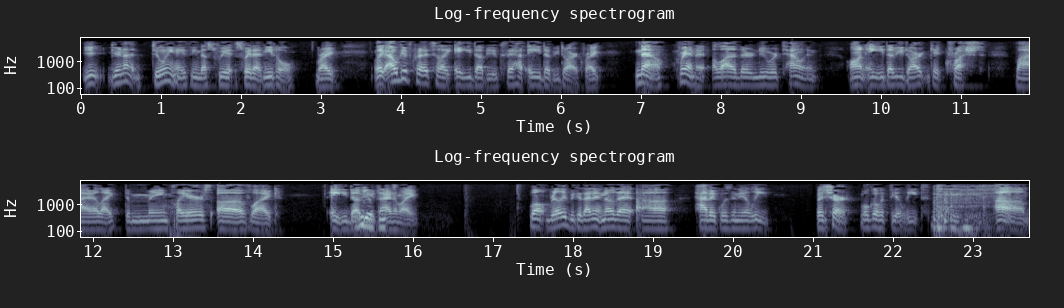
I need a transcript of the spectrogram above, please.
You, you're not doing anything to sway, sway that needle, right? Like I'll give credit to like AEW because they have AEW Dark, right? Now, granted, a lot of their newer talent on AEW Dark get crushed by like the main players of like AEW Dynamite. Well, really, because I didn't know that uh Havoc was in the Elite. But sure, we'll go with the elite. um,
